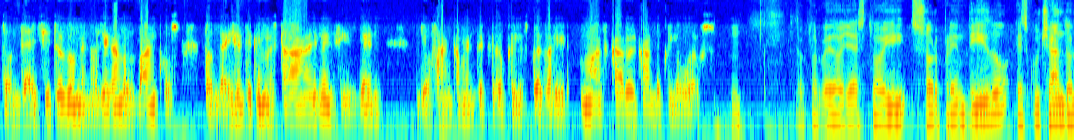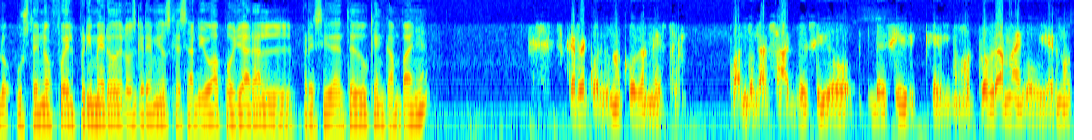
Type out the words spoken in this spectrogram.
donde hay sitios donde no llegan los bancos, donde hay gente que no está en el CISBEN, yo francamente creo que les puede salir más caro el caldo que los huevos. Doctor Bedoya, estoy sorprendido escuchándolo. ¿Usted no fue el primero de los gremios que salió a apoyar al presidente Duque en campaña? Es que recuerdo una cosa, Néstor. Cuando la SAC decidió decir que el mejor programa de gobierno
